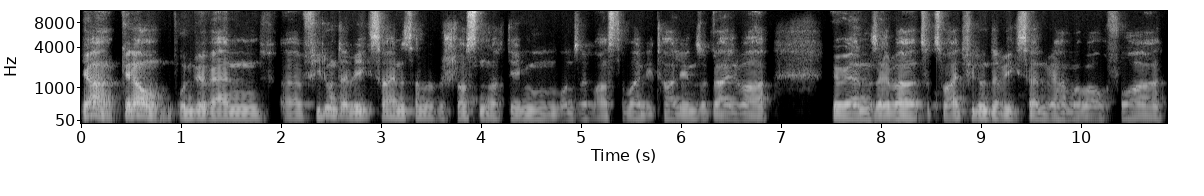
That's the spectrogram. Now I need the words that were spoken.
Ja, genau. Und wir werden äh, viel unterwegs sein. Das haben wir beschlossen, nachdem unsere Mastermind Italien so geil war. Wir werden selber zu zweit viel unterwegs sein. Wir haben aber auch vor,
